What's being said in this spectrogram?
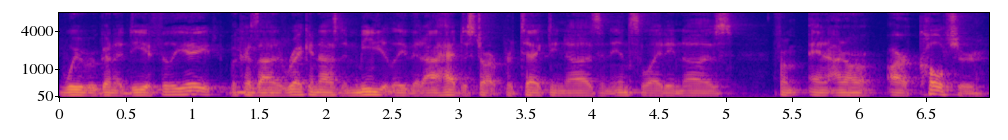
we were going to de-affiliate because mm-hmm. I recognized immediately that I had to start protecting us and insulating us from and our our culture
